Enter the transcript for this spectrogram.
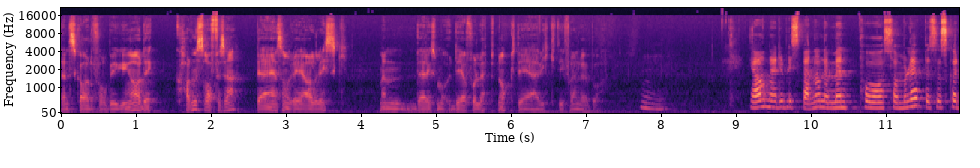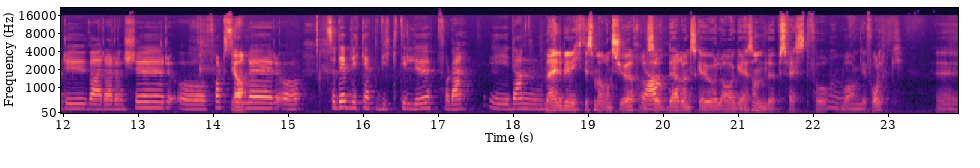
den skadeforebygginga, og det kan straffe seg. Det er en sånn real risk. Men det, er liksom, det å få løpt nok, det er viktig for en løper. Ja, nei, det blir spennende. Men på sommerløpet så skal du være arrangør og fartsholder. Og, så det blir ikke et viktig løp for deg? i den Nei, det blir viktig som arrangør. Ja. Altså, der ønsker jeg jo å lage en sånn løpsfest for vanlige folk. Eh,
